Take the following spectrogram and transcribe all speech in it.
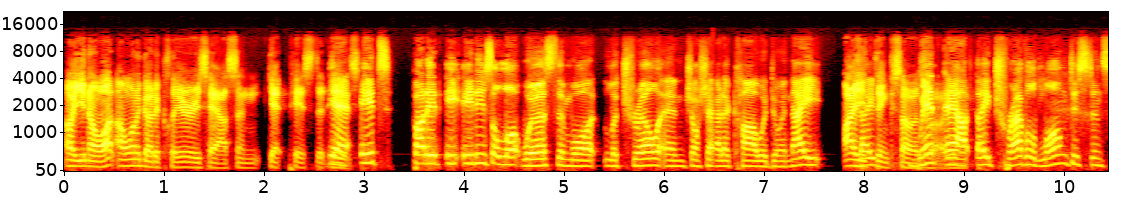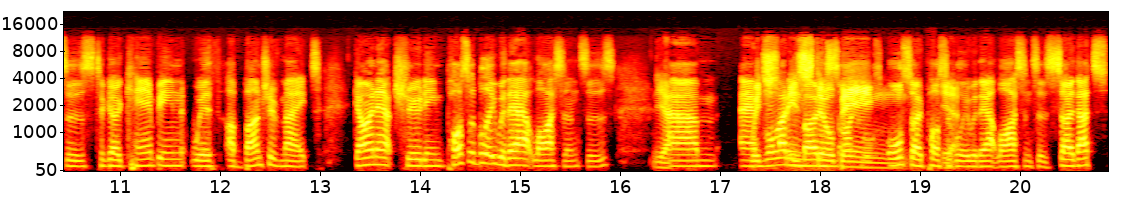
oh, you know what? I want to go to Cleary's house and get pissed at Yeah, his. it's but it, it, it is a lot worse than what Latrell and Josh Addo-Carr were doing. They I they think so as went well. yeah. out, they traveled long distances to go camping with a bunch of mates, going out shooting, possibly without licenses, Yeah. um, and Which riding is still motorcycles, being- also possibly without licenses. So that's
